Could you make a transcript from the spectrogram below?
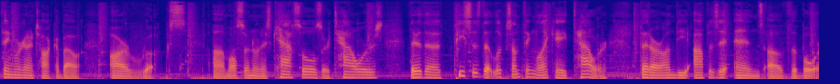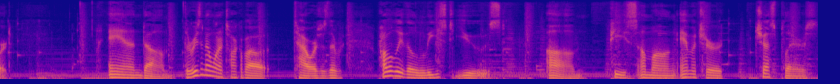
thing we're going to talk about are rooks, um, also known as castles or towers. They're the pieces that look something like a tower that are on the opposite ends of the board. And um, the reason I want to talk about towers is they're probably the least used um, piece among amateur chess players,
